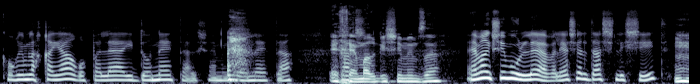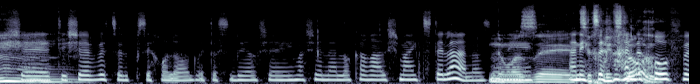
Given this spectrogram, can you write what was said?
קוראים לחיה רופליה אידונטה, על שם אידונטה. איך. הם מרגישים עם זה? הם מרגישים מעולה, אבל יש ילדה שלישית, Mm. שתשב אצל פסיכולוג ותסביר שאימא שלה לא קראה על שמה אצטלן, אז נו, אני... אז אה, אני צריך צריכה לצלול. דחוף אה,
